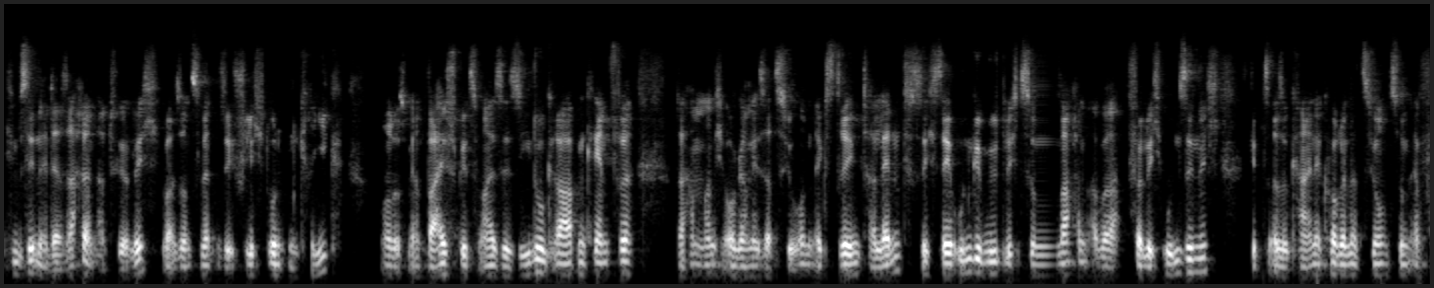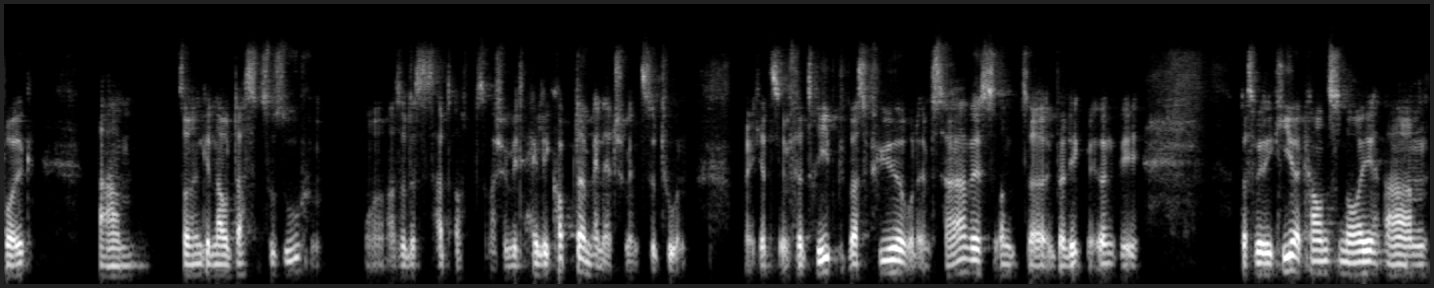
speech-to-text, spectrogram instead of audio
im Sinne der Sache natürlich, weil sonst hätten sie schlicht unten Krieg. Oder es wären beispielsweise Silograbenkämpfe. Da haben manche Organisationen extrem Talent, sich sehr ungemütlich zu machen, aber völlig unsinnig. Gibt es also keine Korrelation zum Erfolg, ähm, sondern genau das zu suchen. Also das hat auch zum Beispiel mit Helikoptermanagement zu tun. Wenn ich jetzt im Vertrieb was führe oder im Service und äh, überlege mir irgendwie, dass wir die Key-Accounts neu ähm,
